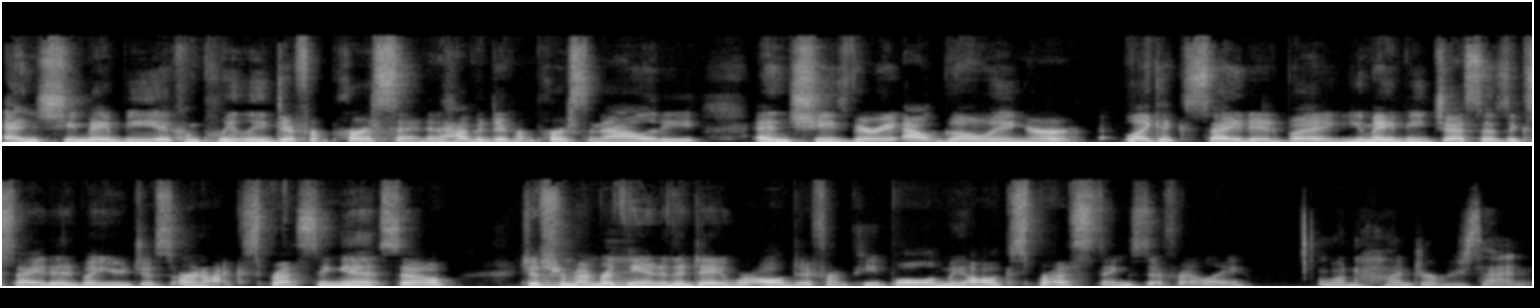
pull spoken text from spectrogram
and she may be a completely different person and have a different personality and she's very outgoing or like excited but you may be just as excited but you just are not expressing it so just remember at the mm-hmm. end of the day we're all different people and we all express things differently 100%.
